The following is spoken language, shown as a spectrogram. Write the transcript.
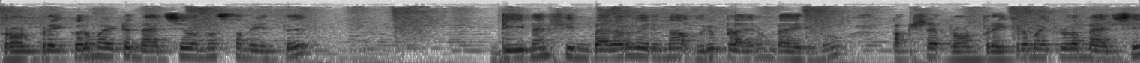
ബ്രോൺ ബ്രേക്കറുമായിട്ട് മാച്ച് വന്ന സമയത്ത് ഡീമാൻ ഫിൻ ബാലർ വരുന്ന ഒരു പ്ലാൻ ഉണ്ടായിരുന്നു. പക്ഷേ ബ്രോൺ ബ്രേക്കറുമായിട്ടുള്ള മാച്ച്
